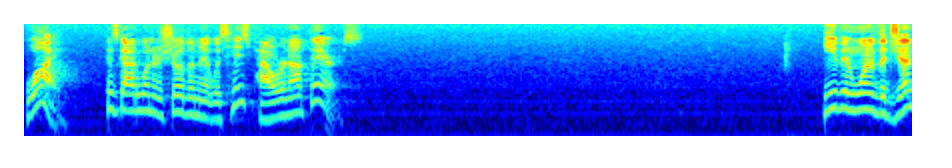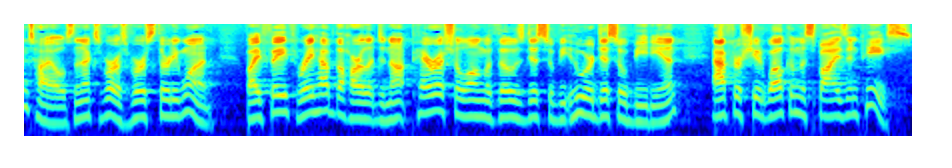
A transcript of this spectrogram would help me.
Why? Because God wanted to show them it was His power, not theirs. Even one of the Gentiles, the next verse, verse 31, By faith, Rahab the harlot did not perish along with those disobe- who were disobedient after she had welcomed the spies in peace.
